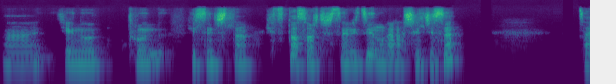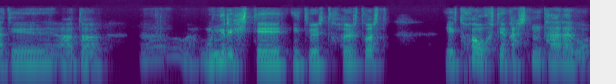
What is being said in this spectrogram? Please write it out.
аа яг нөгөө түрүүнд хэлсэнчлэн хятадаас орж ирсэн резин гар ашиглаж исэн. За тэгээ одоо үнэр ихтэй нэгдүгээрт хоёрдугаарт яг тухайн хүүхдийн гарт нь таараагүй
